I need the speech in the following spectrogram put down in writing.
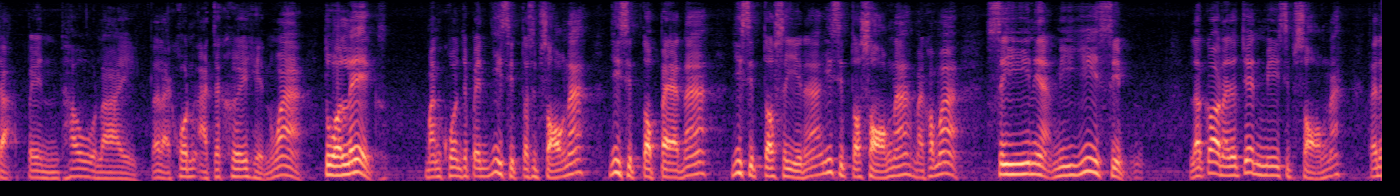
จะเป็นเท่าไหร่หลายๆ คนอาจจะเคยเห็นว่าตัวเลข มันควรจะเป็น 20 ต่อ 12 นะ 20 ต่อ 8 นะ 20 ต่อ 4 นะ 20 ต่อ 2 นะ หมายความว่า C เนี่ยมี 20 แล้วก็ไนโตรเจนมี 12 นะ แต่ใน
